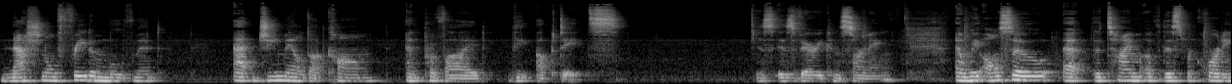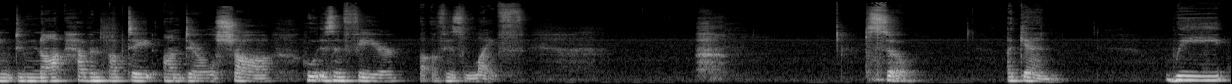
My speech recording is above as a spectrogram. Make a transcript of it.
National Freedom Movement at gmail.com and provide the updates. This is very concerning. And we also, at the time of this recording, do not have an update on Darrol Shaw, who is in fear of his life. So, again, we,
